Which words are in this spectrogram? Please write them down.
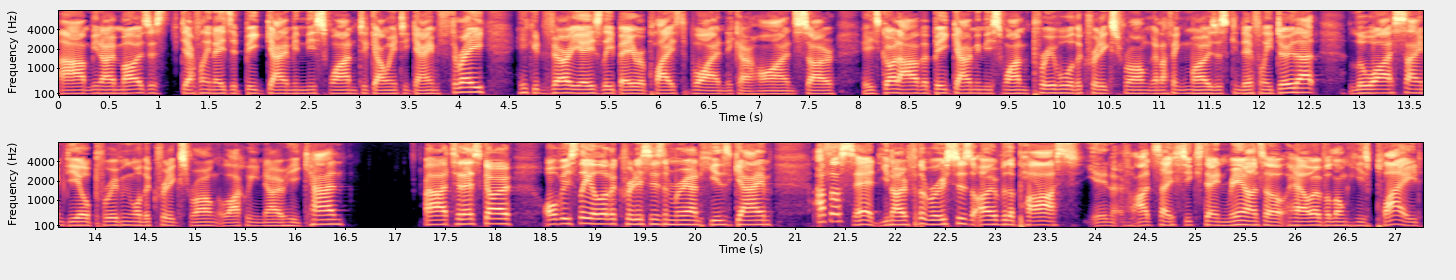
Um, you know, Moses definitely needs a big game in this one to go into game three. He could very easily be replaced by Nicho Hynes. So he's got to have a big game in this one, prove all the critics wrong, and I think Moses can definitely do that. Luai, same deal, proving all the critics wrong like we know he can. Uh, Tedesco, obviously a lot of criticism around his game. As I said, you know, for the Roosters over the past, you know, I'd say 16 rounds or however long he's played,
